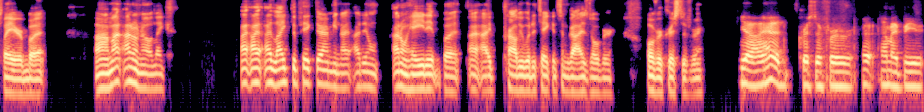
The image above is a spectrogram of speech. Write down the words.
player, but um, I, I don't know. Like, I, I, I like the pick there. I mean, I, I don't I don't hate it, but I, I probably would have taken some guys over over Christopher. Yeah, I had Christopher. I might be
